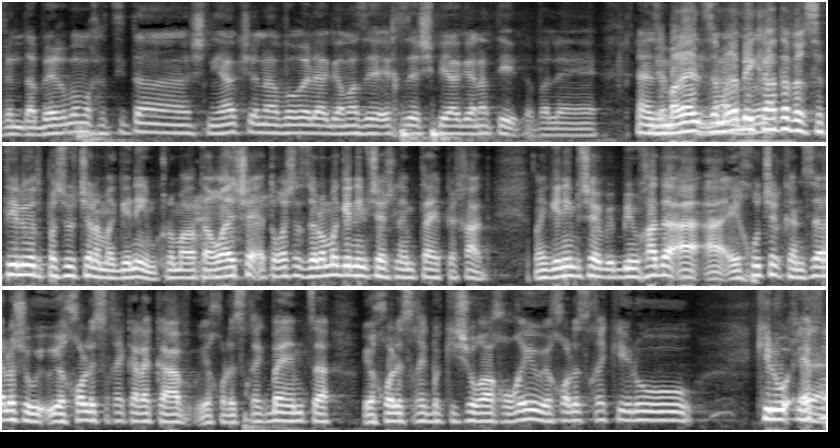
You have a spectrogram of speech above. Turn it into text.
ונדבר במחצית השנייה כשנעבור אליה גם זה, איך זה השפיע הגנתית, אבל... uh, כן, זה מראה, זה מראה בעיקר את הוורסטיליות פשוט של המגנים. כלומר, אתה רואה, ש, אתה רואה שזה לא מגנים שיש להם טייפ אחד. מגנים שבמיוחד האיכות של קנסלו, שהוא הוא יכול לשחק על הקו, הוא יכול לשחק באמצע, הוא יכול לשחק בקישור האחורי, הוא יכול לשחק כאילו... כאילו, כן, איפה,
